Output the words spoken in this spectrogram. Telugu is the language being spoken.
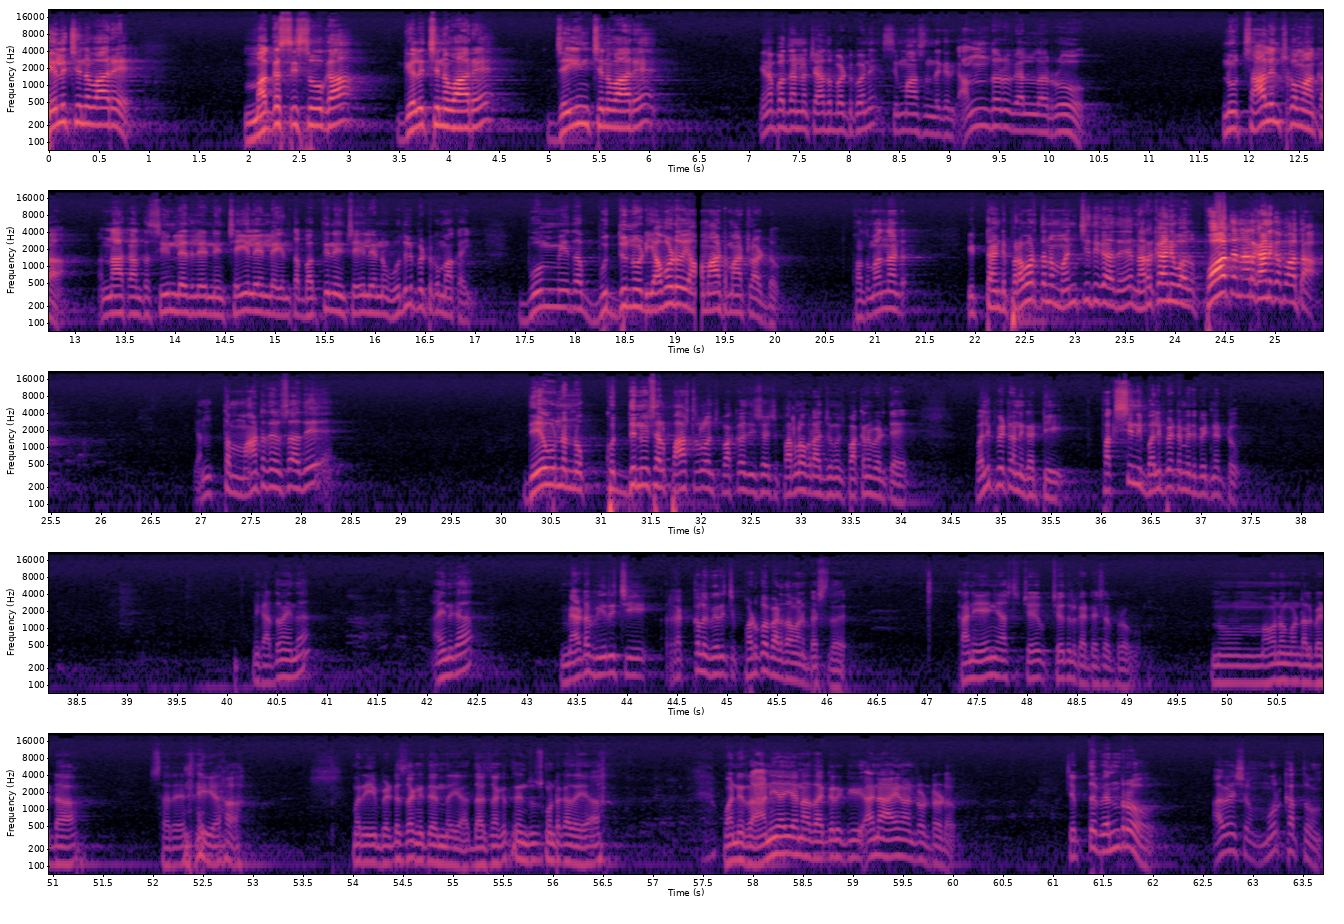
గెలిచిన వారే మగ శిశువుగా గెలిచిన వారే జయించిన వారే ఇనపదన్న చేతబట్టుకొని సింహాసనం దగ్గరికి అందరూ వెళ్ళరు. నువ్వు చాలించుకోమాక నాకు అంత సీన్ లేదులే నేను చేయలేనులే ఇంత భక్తి నేను చేయలేను వదిలిపెట్టుకోమాక. భూమి మీద బుద్ధునోడు ఎవడు ఆ మాట మాట్లాడడం. కొంతమంది అంట ఇట్లాంటి ప్రవర్తన మంచిది కాదే నరకాని పోత నరకానికి పోతా. ఎంత మాట తెలుసా అది? దేవుడు నన్ను కొద్ది నిమిషాలు పాస్టర్లోంచి పక్కకు తీసేసి పరలోక రాజ్యం గురించి పక్కన పెడితే బలిపీఠాన్ని కట్టి పక్షిని బలిపీట మీద పెట్టినట్టు. మీకు అర్థమైందా? అయిందిగా? మెడ విరిచి రెక్కలు విరిచి పడుకోబెడదామనిపిస్తుంది కానీ ఏం చేస్తా చే చేతులు కట్టేశారు ప్రభు. నువ్వు మౌనంగా ఉండాలి బిడ్డ. సరేనయ్యా. మరి ఈ బిడ్డ సంగతి ఏందయ్యా? దాని సంగతి నేను చూసుకుంటా కదయ్యా. వాడిని రాని అయ్యా నా దగ్గరికి అని ఆయన అంటుంటాడు. చెప్తే వినరు. ఆవేశం మూర్ఖత్వం.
